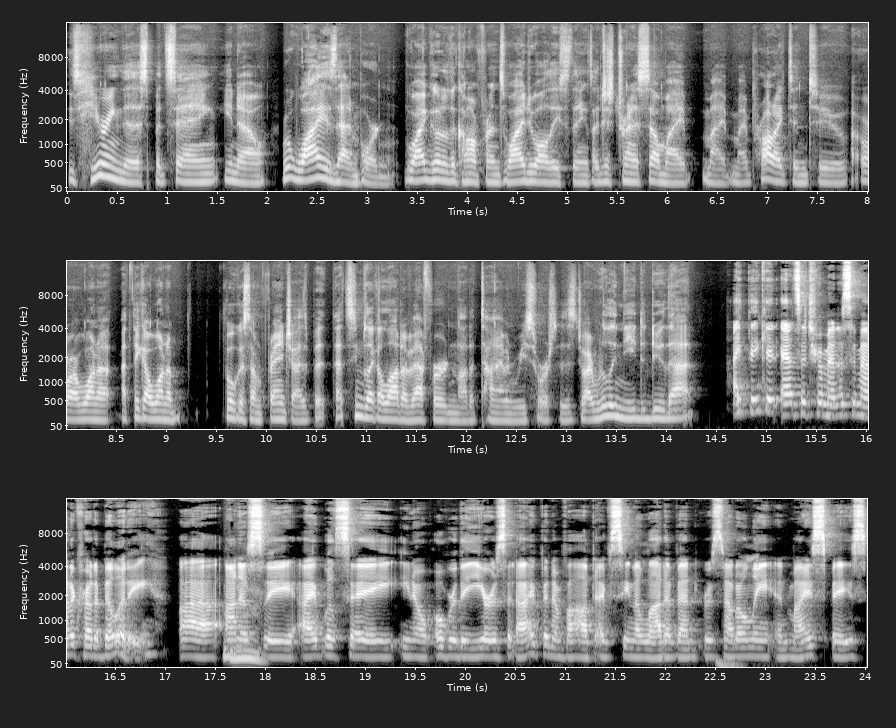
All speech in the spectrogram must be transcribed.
is hearing this but saying, you know, why is that important? Why go to the conference? Why do all these things? I'm just trying to sell my my my product into or I want to I think I want to focus on franchise, but that seems like a lot of effort and a lot of time and resources. Do I really need to do that? I think it adds a tremendous amount of credibility. Uh, mm-hmm. Honestly, I will say, you know, over the years that I've been involved, I've seen a lot of vendors, not only in my space,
